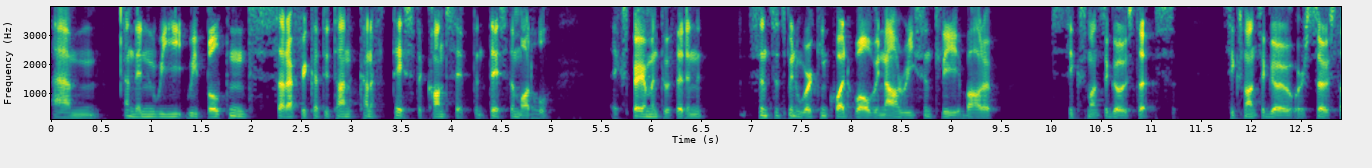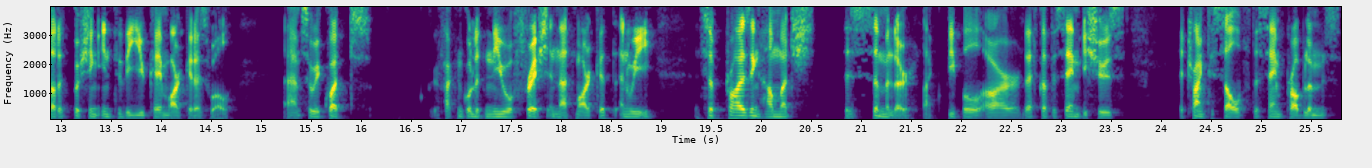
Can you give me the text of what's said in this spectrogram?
Um, and then we we built in South Africa to t- kind of test the concept and test the model, experiment with it. And it, since it's been working quite well, we now recently about a, six months ago, st- six months ago or so, started pushing into the UK market as well. Um, so we're quite, if I can call it new or fresh in that market, and we it's surprising how much is similar. Like people are they've got the same issues, they're trying to solve the same problems,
